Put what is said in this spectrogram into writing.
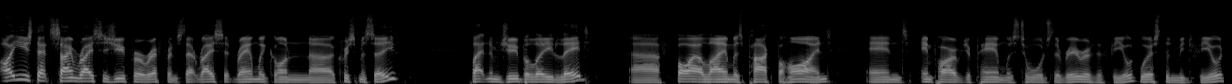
I- used that same race as you for a reference. That race at Randwick on uh, Christmas Eve, Platinum Jubilee led. Uh, Fire Lane was parked behind, and Empire of Japan was towards the rear of the field, worse than midfield.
